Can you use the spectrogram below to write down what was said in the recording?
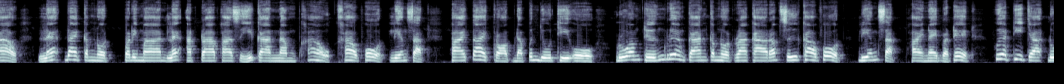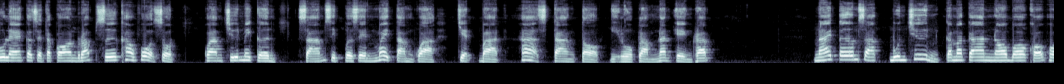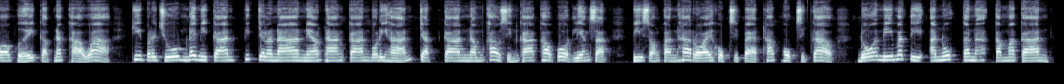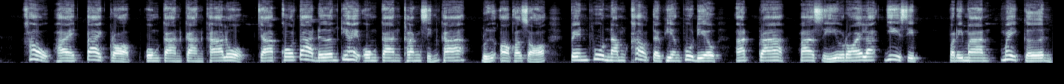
69 และได้กำหนดปริมาณและอัตราภาษีการนำเข้าข้าวโพดเลี้ยงสัตว์ ภายใต้กรอบ WTO รวมถึงเรื่องการกำหนดราคารับซื้อข้าวโพดเลี้ยงสัตว์ภายในประเทศ เพื่อที่จะดูแลเกษตรกรรับซื้อข้าวโพดสด ความชื้นไม่เกิน 30%ไม่ต่ำกว่า 7 บาท 5 สตางค์ต่อกิโลกรัมนั่นเองครับ นายเติมศักดิ์บุญชื่น กรรมการนบขอพอเผยกับนักข่าวว่า ที่ประชุมได้มีการพิจารณาแนวทางการบริหารจัดการนำเข้าสินค้าข้าวโพดเลี้ยงสัตว์ ปี 2568ทับ69 โดยมีมติอนุคณะกรรมการเข้าภายใต้กรอบองค์การการค้าโลก จากโคต้าเดิมที่ให้องค์การคลังสินค้า หรืออคสเป็นผู้นำเข้าแต่เพียงผู้เดียว อัตราภาษีร้อยละ 20 ปริมาณไม่เกิน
